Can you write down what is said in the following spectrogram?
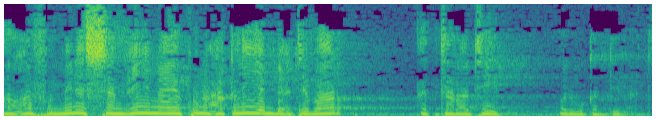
أو عفوا من السمعي ما يكون عقليا باعتبار التراتيب والمقدمات.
